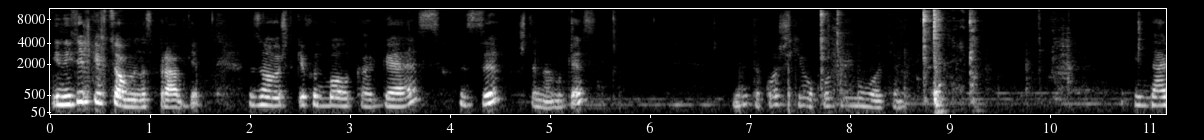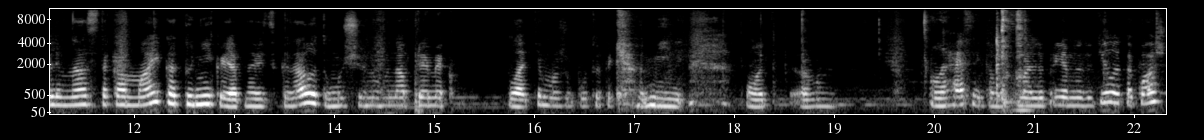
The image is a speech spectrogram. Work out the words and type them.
І не тільки в цьому насправді. Знову ж таки, футболка Guess з штанами Guess. І також є у кожному лоті. І далі в нас така майка, туніка, я б навіть сказала, тому що ну, вона прям як плаття може бути таке міні. От, легесенька, максимально приємно до тіла. Також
